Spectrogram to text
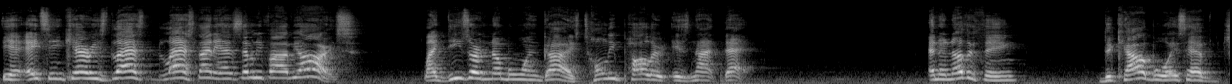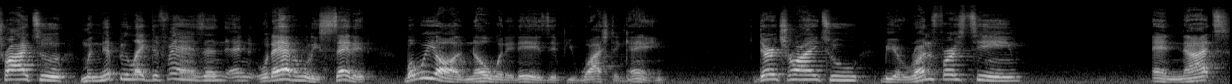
He had 18 carries last last night. He had 75 yards. Like these are number one guys. Tony Pollard is not that. And another thing, the Cowboys have tried to manipulate the fans, and and well, they haven't really said it, but we all know what it is if you watch the game. They're trying to be a run first team and not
